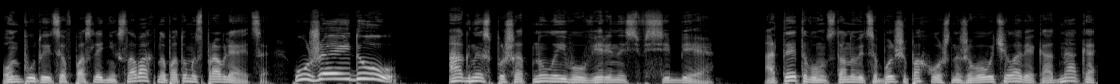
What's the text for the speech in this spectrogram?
Он путается в последних словах, но потом исправляется. «Уже иду!» Агнес пошатнула его уверенность в себе. От этого он становится больше похож на живого человека, однако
